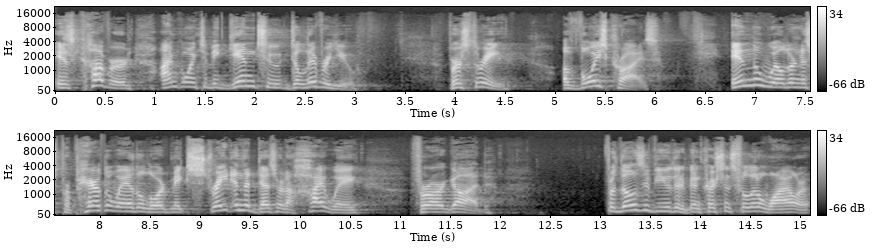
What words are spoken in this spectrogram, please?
is covered. I'm going to begin to deliver you. Verse 3 A voice cries, In the wilderness, prepare the way of the Lord, make straight in the desert a highway for our God. For those of you that have been Christians for a little while or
